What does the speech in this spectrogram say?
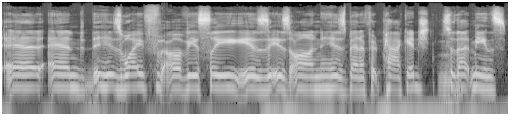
uh, and his wife obviously is is on his benefit package. So that means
